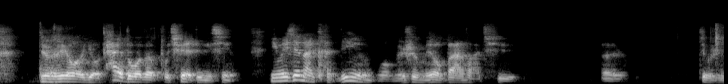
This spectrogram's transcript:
就是有有太多的不确定性，因为现在肯定我们是没有办法去，呃，就是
